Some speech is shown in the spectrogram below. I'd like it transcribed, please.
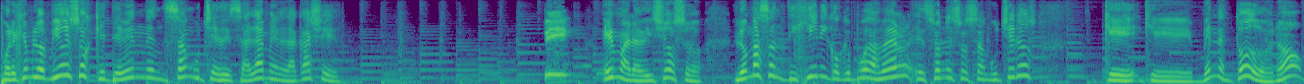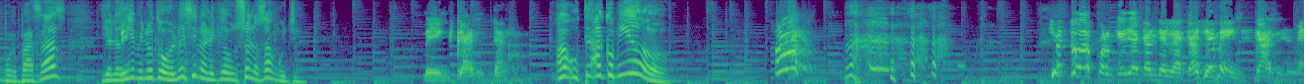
Por ejemplo, ¿vio esos que te venden sándwiches de salame en la calle? Sí. Es maravilloso. Lo más antihigiénico que puedas ver eh, son esos sangucheros que, que venden todo, ¿no? Porque pasás y a los 10 minutos volvés y no le queda un solo sándwich. Me encantan. Ah, ¿usted ha comido? Yo toda porquería que anda en la calle me encanta.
